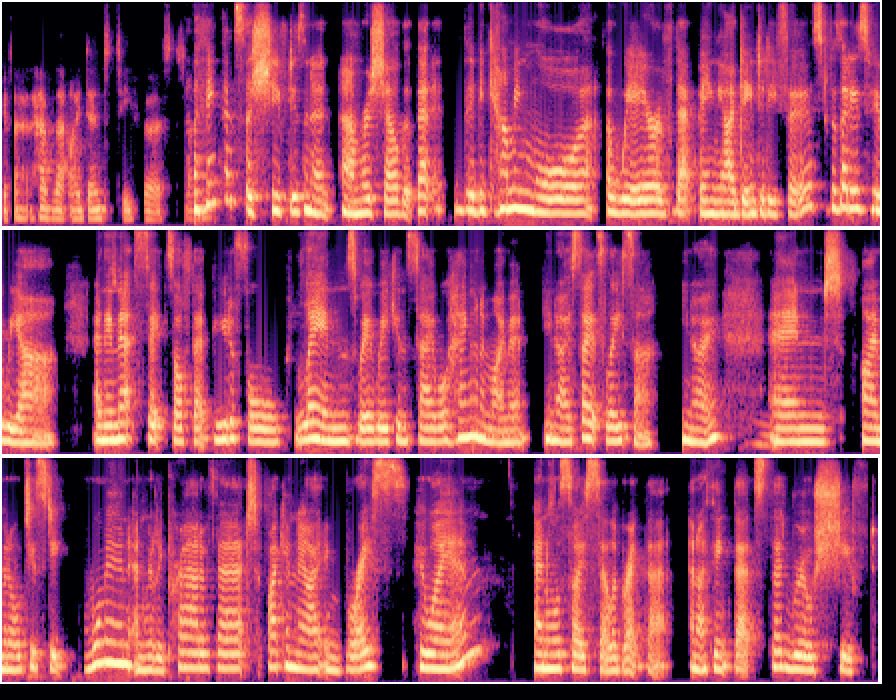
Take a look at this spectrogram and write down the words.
to have that identity first. I think that's the shift, isn't it, um, Rochelle? That that they're becoming more aware of that being the identity first, because that is who we are, and then that sets off that beautiful lens where we can say, well, hang on a moment, you know, say it's Lisa. You know, mm. and I'm an autistic woman and really proud of that. I can now embrace who I am and also celebrate that. And I think that's the real shift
